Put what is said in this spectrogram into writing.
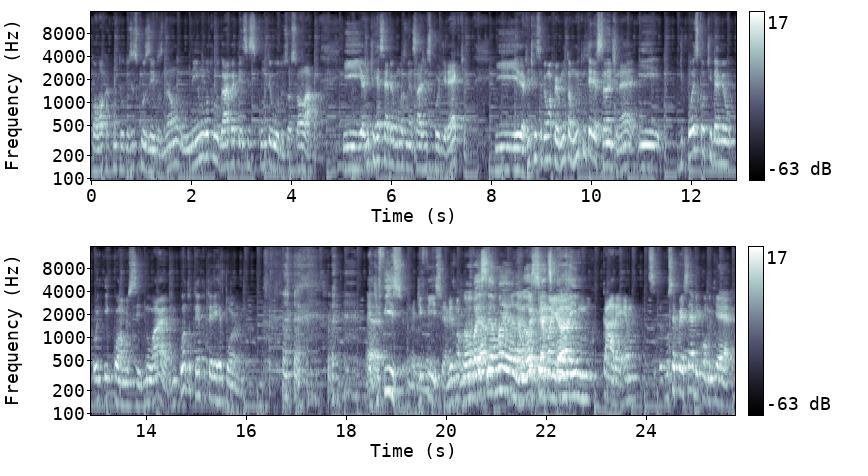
coloca conteúdos exclusivos. Não, nenhum outro lugar vai ter esses conteúdos, é só lá. E a gente recebe algumas mensagens por direct e a gente recebeu uma pergunta muito interessante, né? E depois que eu tiver meu e-commerce no ar, em quanto tempo terei retorno? É, difícil, é difícil. É a mesma coisa. Não vai ser amanhã, né? Não vai Você ser amanhã e, cara, é- você percebe como que é?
